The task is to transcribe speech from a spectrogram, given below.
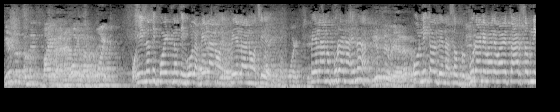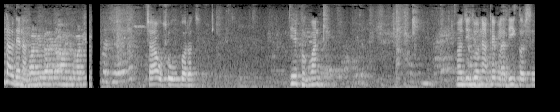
ये तो अभी वाइट है वाइट वाइट ये नहीं पॉइंट नहीं बोला पेलानो है पेलानो છે वाइट से पेलानो पुराना है ना ये से हो जाएगा वो निकाल देना सब पुराने वाले वाले तार सब निकाल देना बाकी सारे काम निकलवा दिए જાઉં છું ઉપર જ એ ભગવાન હજી જો ના કેટલા દી કરશે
